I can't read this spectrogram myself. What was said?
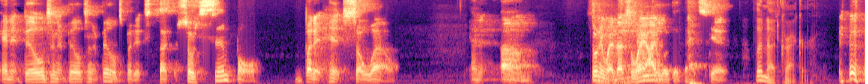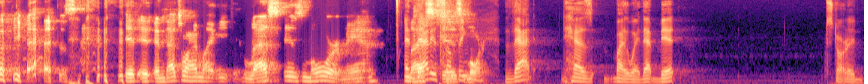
and it builds and it builds and it builds. But it's so simple, but it hits so well. And um, so anyway, that's the way I look at that skit. The Nutcracker. yes, it, it, and that's why I'm like, less is more, man. And less that is something is more. that has, by the way, that bit started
